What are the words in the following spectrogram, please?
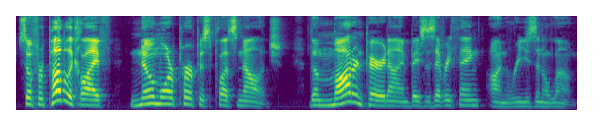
So, for public life, no more purpose plus knowledge. The modern paradigm bases everything on reason alone.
